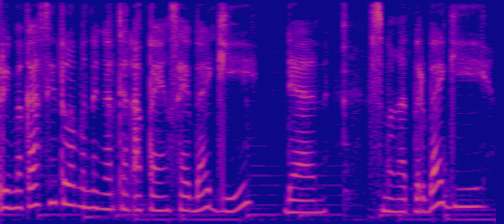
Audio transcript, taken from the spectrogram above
Terima kasih telah mendengarkan apa yang saya bagi dan semangat berbagi.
